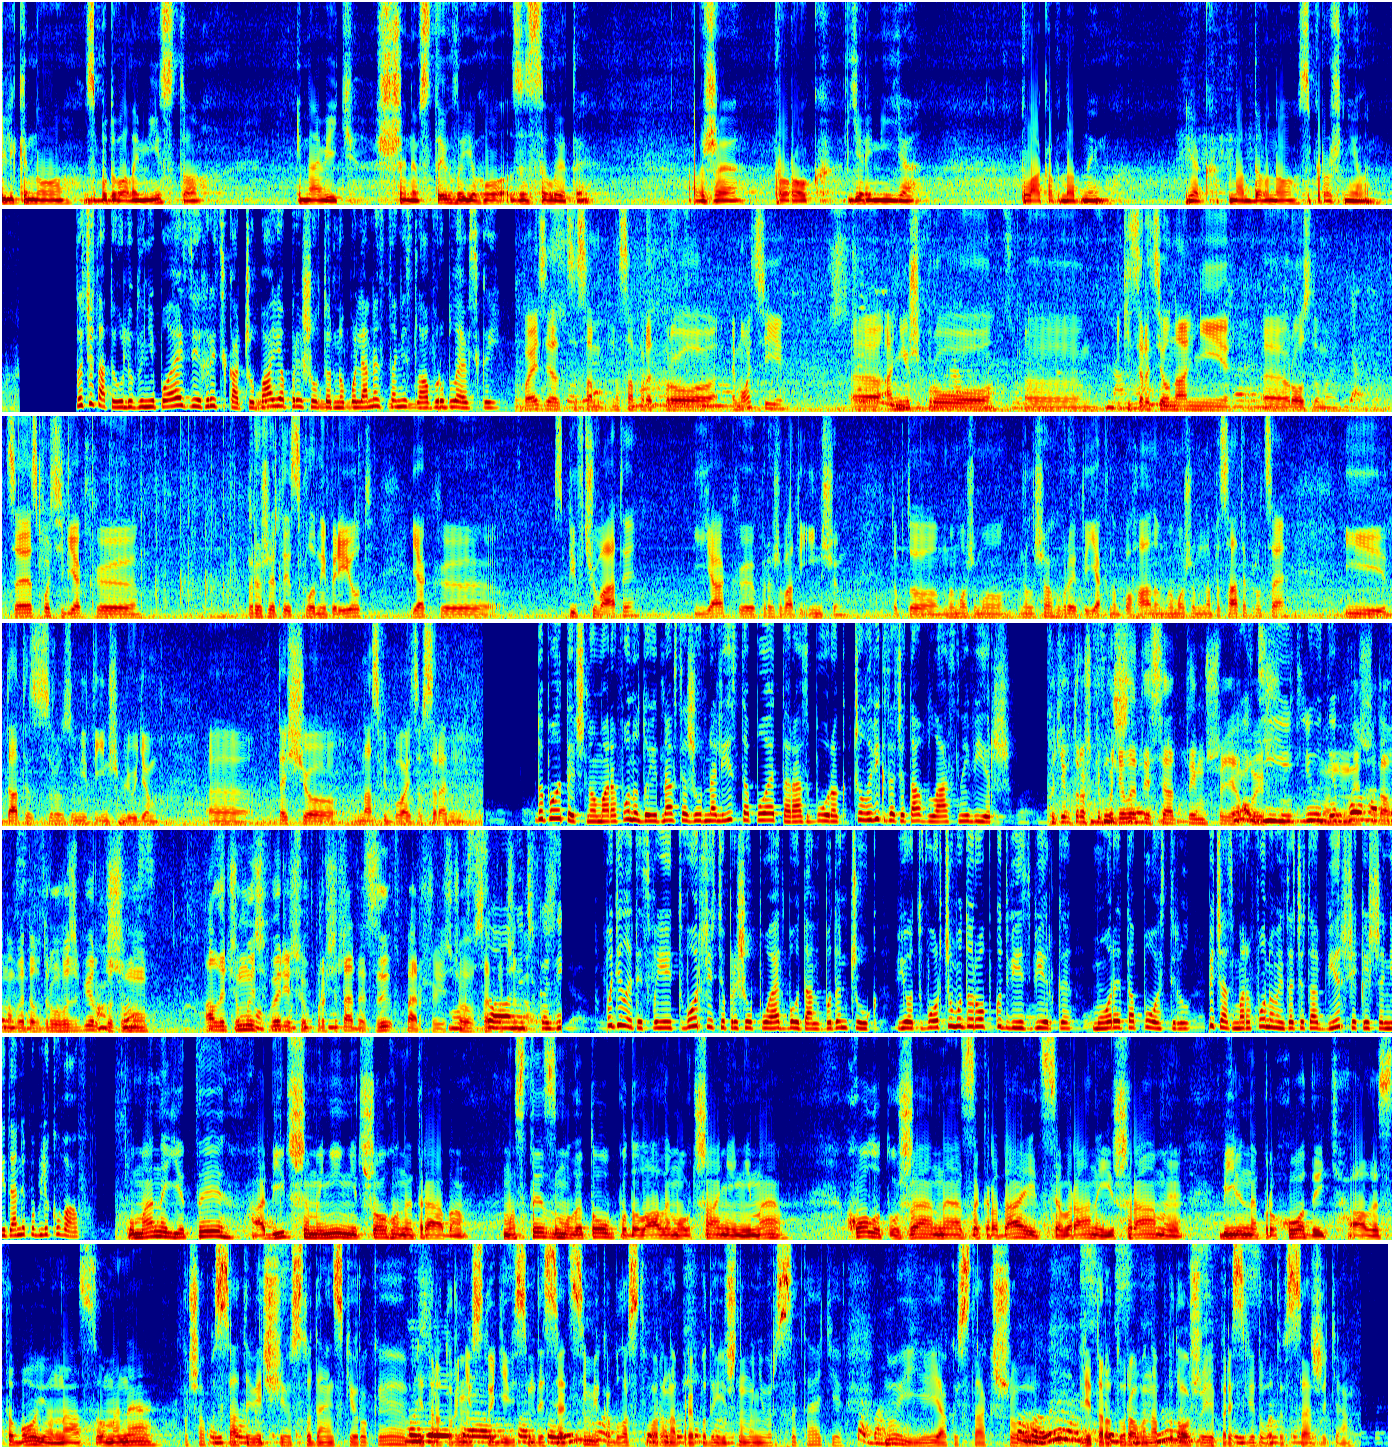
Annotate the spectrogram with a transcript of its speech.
Тільки но збудували місто, і навіть ще не встигли його заселити. А вже пророк Єремія плакав над ним, як над давно спорожнілим. Зачитати улюблені поезії Грицька Чубая прийшов тернополянин Станіслав Врублевський. Поезія це сам насамперед про емоції, е, аніж про е, якісь раціональні е, роздуми. Це спосіб, як е, пережити складний період, як е, співчувати і як е, переживати іншим. Тобто ми можемо не лише говорити, як нам погано, ми можемо написати про це і дати зрозуміти іншим людям е, те, що в нас відбувається всередині. До поетичного марафону доєднався журналіст та поет Тарас Бурак. Чоловік зачитав власний вірш. Хотів трошки поділитися тим, що я пишу. Люди, Ну, Нещодавно видав другу збірку, тому але чомусь вирішив прочитати з першої, з чого все починалося. зі Поділитись своєю творчістю прийшов поет Богдан Боданчук. В його творчому доробку дві збірки Море та постріл. Під час марафону він зачитав вірш, який ще ніде не публікував. У мене є ти, а більше мені нічого не треба. Мости з молитов подолали мовчання німе. Холод уже не закрадається в рани і шрами, біль не проходить, але з тобою нас омене. Почав писати вірші в студентські роки в літературній студії 87, яка була створена при педагогічному університеті. Ну і якось так, що література вона продовжує переслідувати все життя.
